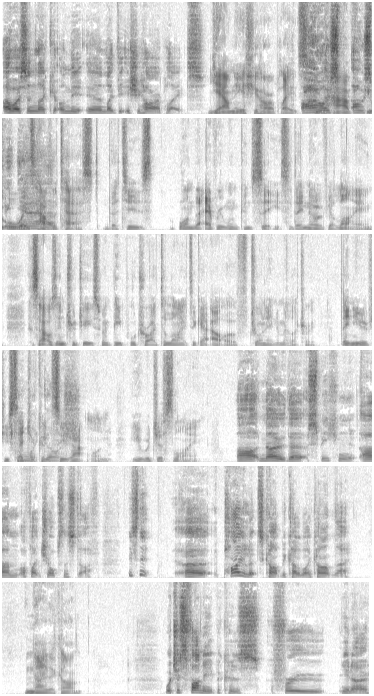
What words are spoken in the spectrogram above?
Oh, as in like on the uh, like the Ishihara plates. Yeah, on the Ishihara plates, Oh, you have oh, you spe- always have yeah. a test that is one that everyone can see, so they know if you're lying. Because that was introduced when people tried to lie to get out of joining the military. They knew if you said Oh you couldn't see that one, you were just lying. Uh no, they're speaking um of like jobs and stuff. Isn't it? Uh, pilots can't be colorblind, can't they? No, they can't. Which is funny because through you know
